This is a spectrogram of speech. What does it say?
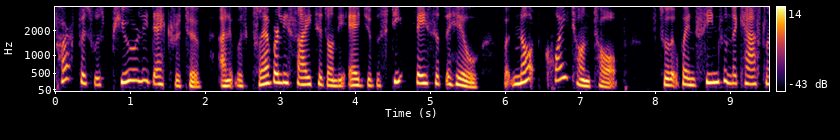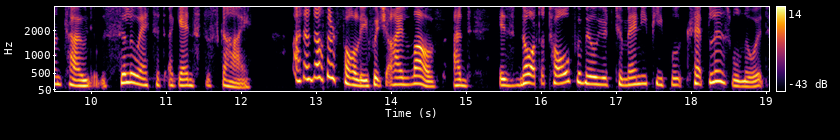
purpose was purely decorative, and it was cleverly sited on the edge of the steep face of the hill, but not quite on top, so that when seen from the castle and town, it was silhouetted against the sky. And another folly which I love and is not at all familiar to many people, except Liz will know it,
